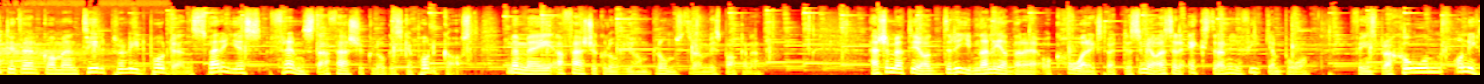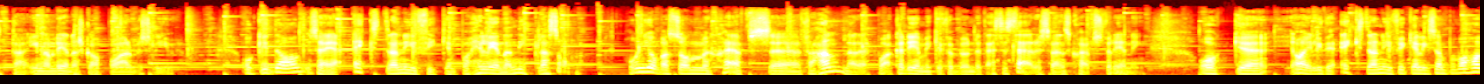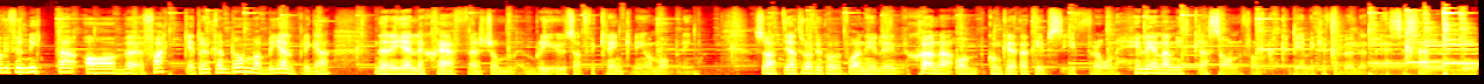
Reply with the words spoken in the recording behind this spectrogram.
Hjärtligt välkommen till Prolidpodden, Sveriges främsta affärspsykologiska podcast med mig, affärspsykolog Jan Blomström vid spakarna. Här så möter jag drivna ledare och HR-experter som jag är så extra nyfiken på för inspiration och nytta inom ledarskap och arbetsliv. Och idag så är jag extra nyfiken på Helena Niklasson. Hon jobbar som chefsförhandlare på Akademikerförbundet SSR, Svensk chefsförening. Och eh, jag är lite extra nyfiken liksom på vad har vi för nytta av facket och hur kan de vara behjälpliga när det gäller chefer som blir utsatt för kränkning och mobbning. Så att jag tror att du kommer få en hel del sköna och konkreta tips ifrån Helena Niklasson från Akademikerförbundet SSR.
